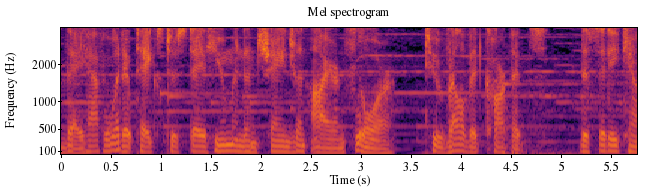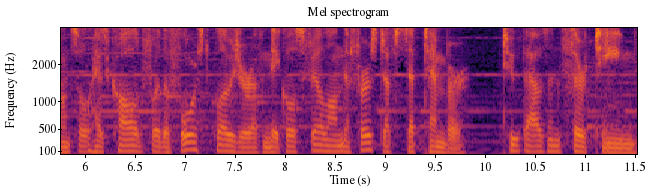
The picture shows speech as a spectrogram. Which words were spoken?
they have what it takes to stay human and change an iron floor to velvet carpets. The City Council has called for the forced closure of Nickelsville on the 1st of September, 2013,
